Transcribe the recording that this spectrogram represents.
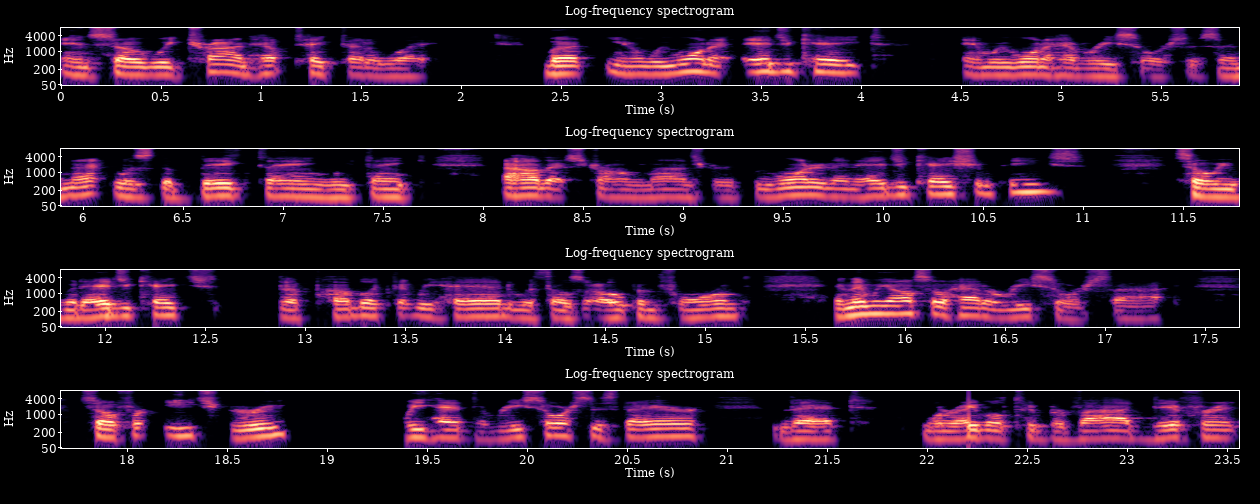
And so we try and help take that away. But you know we want to educate and we want to have resources. And that was the big thing we think out of that Strong Minds group. We wanted an education piece. So we would educate the public that we had with those open forums. And then we also had a resource side. So for each group, we had the resources there that were able to provide different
